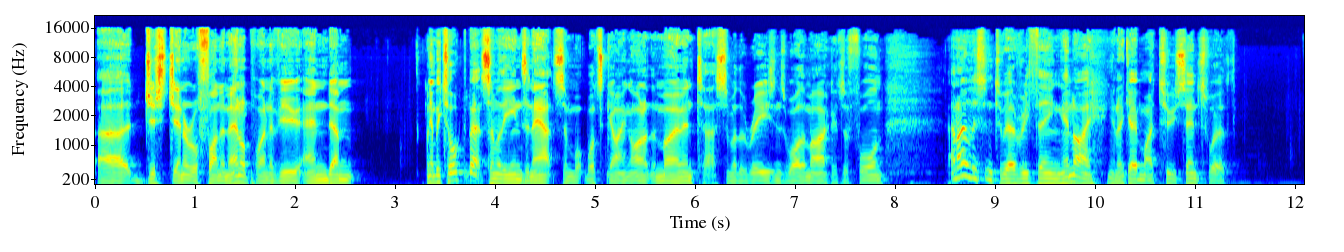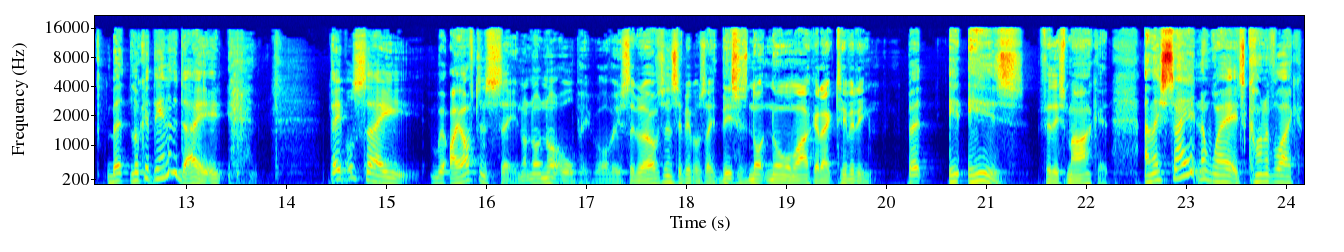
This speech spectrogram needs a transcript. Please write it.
uh, just general fundamental point of view. And um, and we talked about some of the ins and outs and what's going on at the moment, uh, some of the reasons why the markets have fallen. And I listened to everything and I, you know, gave my two cents worth. But look, at the end of the day, it, people say, I often see, not, not, not all people obviously, but I often see people say, this is not normal market activity. But it is for this market. And they say it in a way, it's kind of like,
